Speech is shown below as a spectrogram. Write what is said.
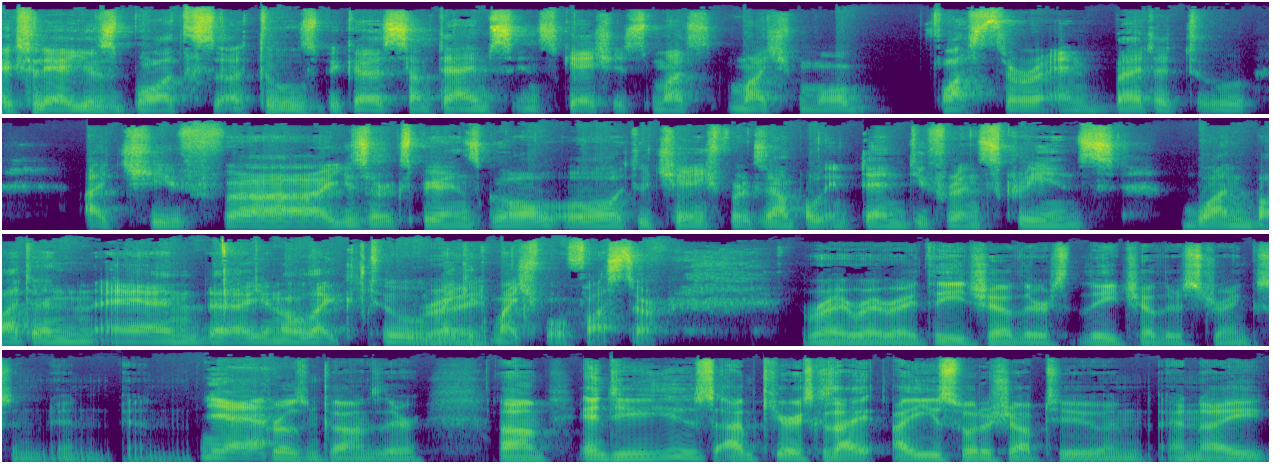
actually I use both uh, tools because sometimes in Sketch it's much much more faster and better to achieve uh, user experience goal or to change, for example, in ten different screens one button and uh, you know like to right. make it much more faster. Right, right, right. They each have their they each have their strengths and and, and yeah. pros and cons there. Um, and do you use? I'm curious because I I use Photoshop too, and and I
